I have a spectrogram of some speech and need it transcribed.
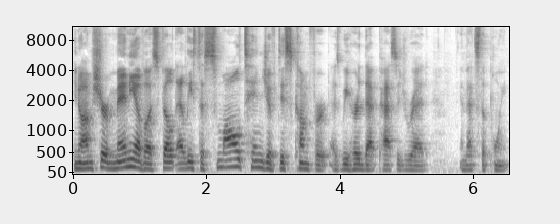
You know, I'm sure many of us felt at least a small tinge of discomfort as we heard that passage read, and that's the point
